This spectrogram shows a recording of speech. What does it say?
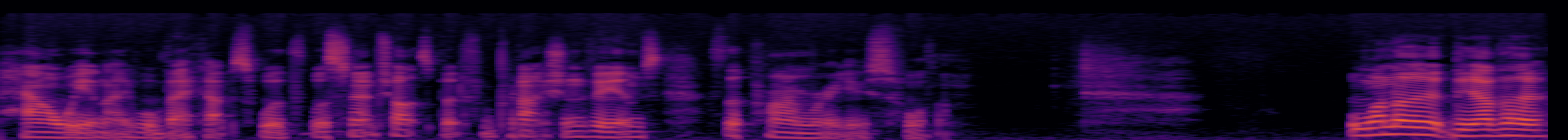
how we enable backups with, with snapshots, but for production VMs, it's the primary use for them one of the, the, other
